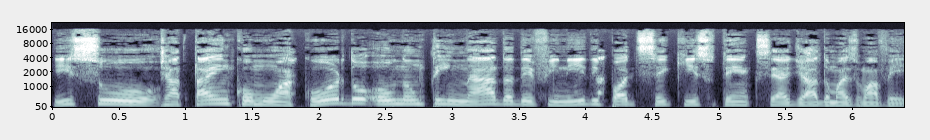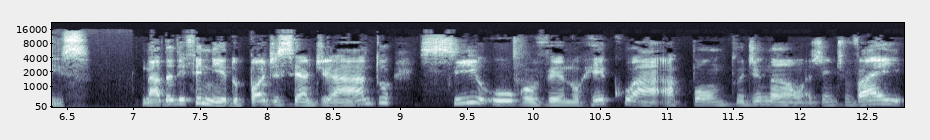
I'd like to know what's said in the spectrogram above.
Isso já está em comum acordo ou não tem nada definido e pode ser que isso tenha que ser adiado mais uma vez? Nada definido, pode ser adiado se o governo recuar a ponto de não, a gente vai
